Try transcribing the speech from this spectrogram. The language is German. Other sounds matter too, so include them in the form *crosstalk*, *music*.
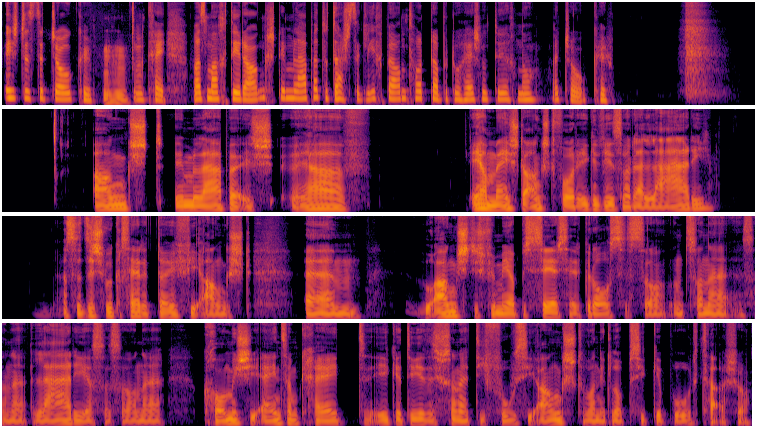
ist das der Joker? Mhm. Okay. Was macht dir Angst im Leben? Du darfst es gleich beantworten, aber du hast natürlich noch einen Joker. Angst im Leben ist, ja, ich habe am meisten Angst vor irgendwie so einer Leere. Also das ist wirklich sehr eine tiefe Angst. Ähm, Angst ist für mich etwas sehr, sehr Grosses. So. Und so eine, so eine Leere, also so eine komische Einsamkeit, irgendwie, das ist so eine diffuse Angst, die ich glaube seit Geburt habe schon.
